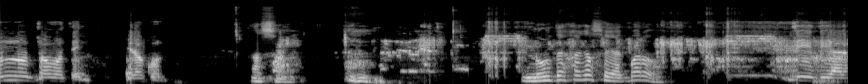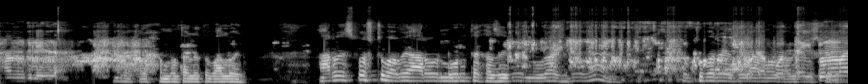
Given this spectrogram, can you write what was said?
অন্য জগতে এরকম। আচ্ছা। নূর দেখা গেছে একবারও? জি জি আলহামদুলিল্লাহ। আলহামদুলিল্লাহ তাহলে তো ভালোই। আরও স্পষ্ট ভাবে আরও নূর দেখা যাবে নূর আসবে হ্যাঁ? শুক্রবারে প্রত্যেক জুম্মা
